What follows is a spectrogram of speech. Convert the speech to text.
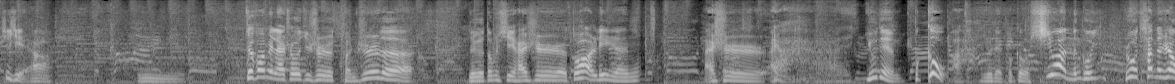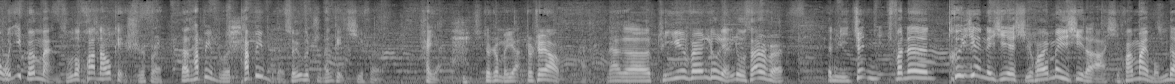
谢谢啊。嗯，这方面来说，就是捆枝的这个东西还是多少令人还是哎呀。有点不够啊，有点不够。希望能够，如果他能让我一本满足的话，那我给十分。但他并不，他并不能，所以我只能给七分。哎呀，就这么样，就这样吧。那个平均分六点六三分。呃你这你反正推荐那些喜欢妹系的啊，喜欢卖萌的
